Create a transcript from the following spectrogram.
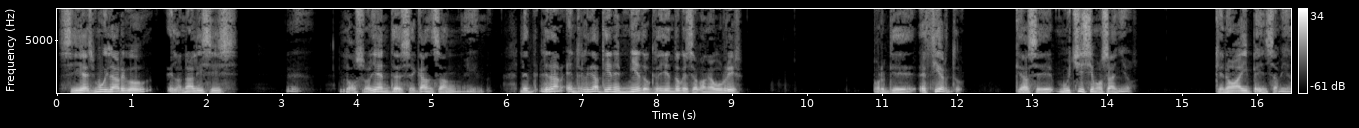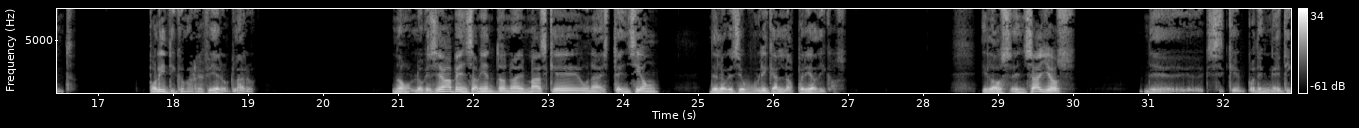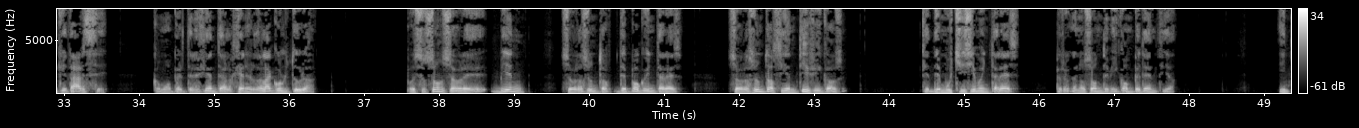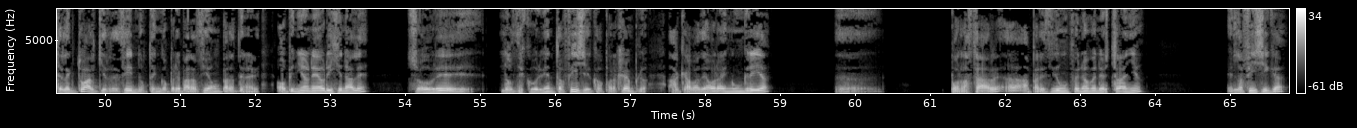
Si es muy largo el análisis, eh, los oyentes se cansan y le, dan, en realidad tienen miedo creyendo que se van a aburrir. Porque es cierto que hace muchísimos años que no hay pensamiento político me refiero, claro. No, lo que se llama pensamiento no es más que una extensión de lo que se publica en los periódicos. Y los ensayos que pueden etiquetarse como pertenecientes al género de la cultura, pues son sobre, bien sobre asuntos de poco interés, sobre asuntos científicos que de muchísimo interés, pero que no son de mi competencia intelectual, quiero decir, no tengo preparación para tener opiniones originales sobre los descubrimientos físicos, por ejemplo. Acaba de ahora en Hungría, eh, por azar ha aparecido un fenómeno extraño en la física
